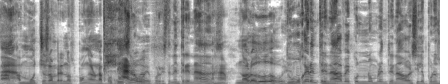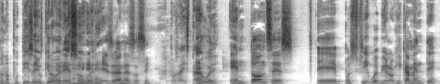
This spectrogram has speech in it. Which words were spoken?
a, Ah. a muchos hombres nos pongan una putiza. Claro, güey, porque están entrenadas. Ajá, no lo dudo, güey. Tu mujer entrenada ve con un hombre entrenado a ver si le pones una putiza. Yo quiero ver eso, güey. eso, eso sí. Pues ahí está, güey. Entonces, eh, pues sí, güey, biológicamente.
